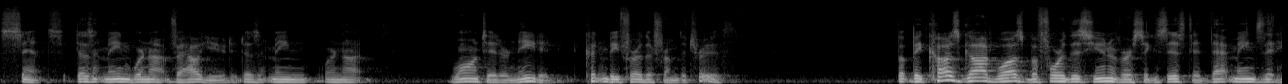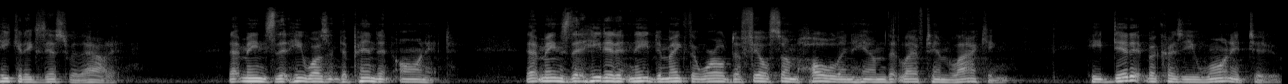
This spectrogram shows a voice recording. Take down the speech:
sense. It doesn't mean we're not valued. It doesn't mean we're not wanted or needed. It couldn't be further from the truth. But because God was before this universe existed, that means that He could exist without it. That means that He wasn't dependent on it. That means that he didn't need to make the world to fill some hole in him that left him lacking. He did it because he wanted to,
